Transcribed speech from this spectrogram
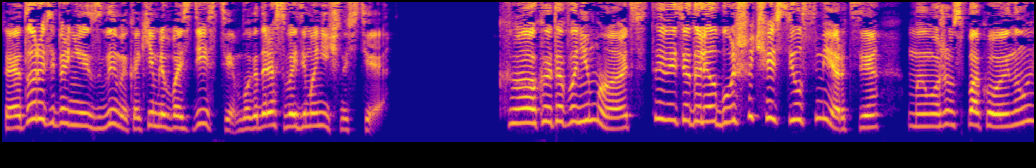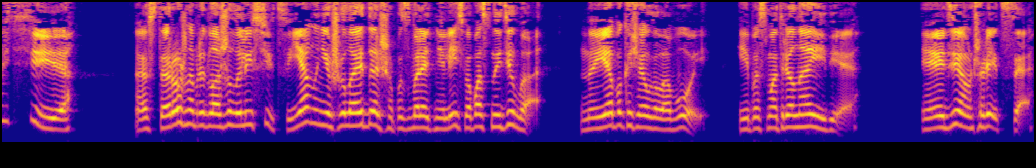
которые теперь неуязвимы каким-либо воздействием благодаря своей демоничности. «Как это понимать? Ты ведь одолел большую часть сил смерти. Мы можем спокойно уйти». Осторожно предложила лисица, явно не желая дальше позволять мне лезть в опасные дела. Но я покачал головой и посмотрел на Иви. «Идем, жрица.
